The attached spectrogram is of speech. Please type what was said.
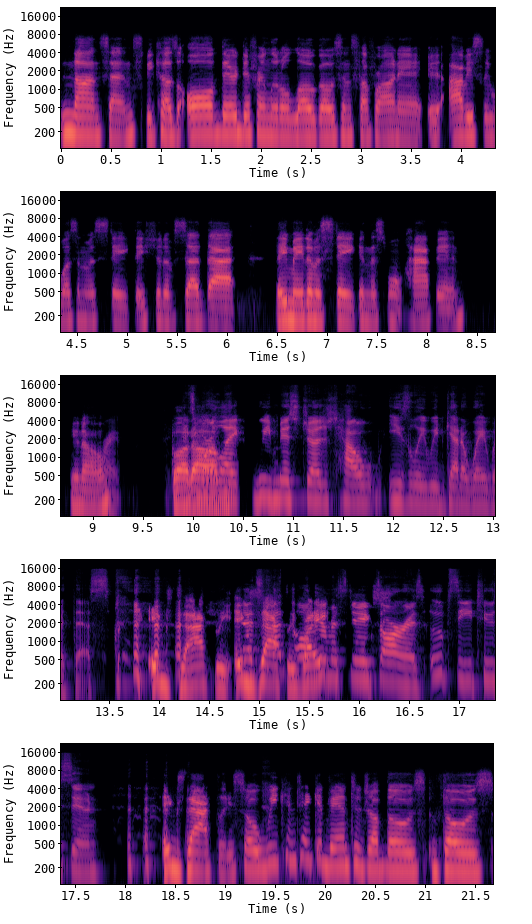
nonsense because all their different little logos and stuff were on it. It obviously wasn't a mistake. They should have said that they made a mistake and this won't happen, you know? Right. But it's more um, like we misjudged how easily we'd get away with this. exactly. Exactly. that's, that's all right. Your mistakes are is oopsie too soon. exactly. So we can take advantage of those those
